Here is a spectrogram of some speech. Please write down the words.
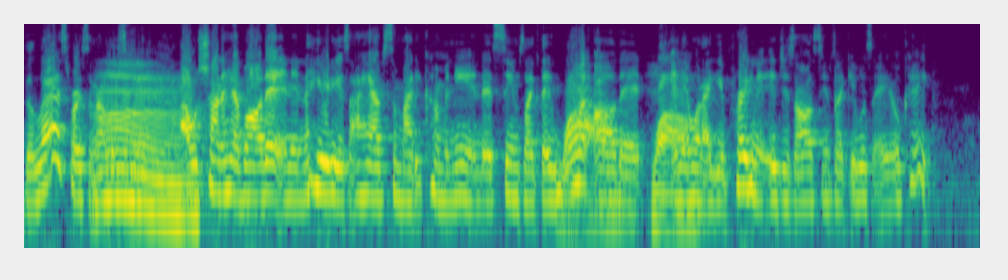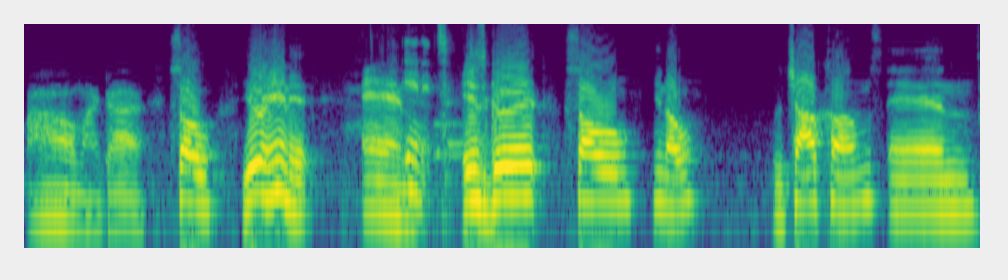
the last person I was Mm. with. I was trying to have all that, and then here it is. I have somebody coming in that seems like they want all that, Wow. and then when I get pregnant, it just all seems like it was a okay. Oh my God. So you're in it and In it. It's good. So, you know, the child comes and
